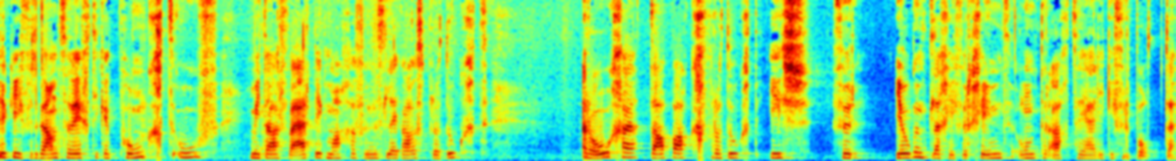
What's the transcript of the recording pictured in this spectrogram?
Ihr greift einen ganz wichtigen Punkt auf. Man darf Werbung machen für ein legales Produkt. Rauchen, Tabakprodukt ist für Jugendliche, für Kinder unter 18-Jährige verboten.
